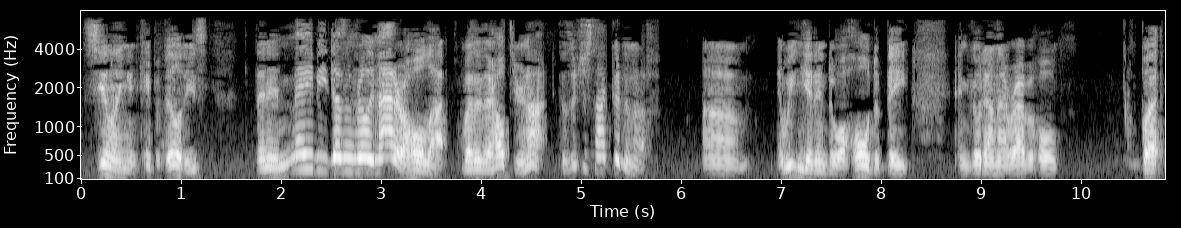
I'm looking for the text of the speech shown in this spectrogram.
ceiling and capabilities, then it maybe doesn't really matter a whole lot whether they're healthy or not because they're just not good enough. Um, and we can get into a whole debate and go down that rabbit hole. But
